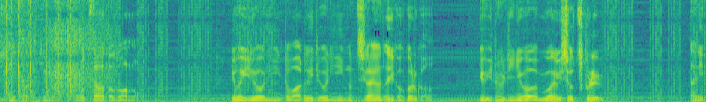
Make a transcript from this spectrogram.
下に立ってみよう。こう繋がったらどうなの？良い料理人と悪い料理人の違いは何かわかるか？良い料理人はうまい飯を作れる。何？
